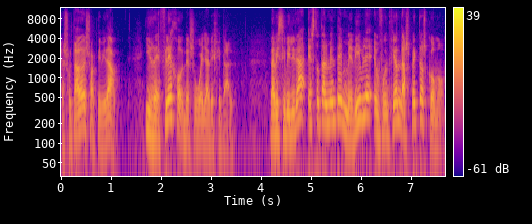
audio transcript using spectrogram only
resultado de su actividad, y reflejo de su huella digital. La visibilidad es totalmente medible en función de aspectos como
